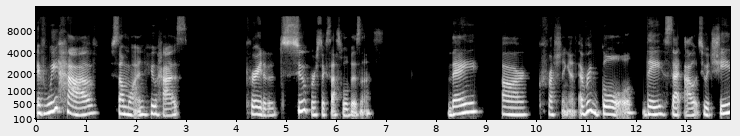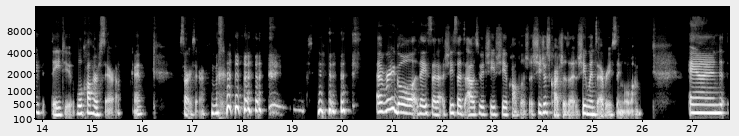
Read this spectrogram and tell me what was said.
If we have someone who has created a super successful business. They are crushing it. Every goal they set out to achieve, they do. We'll call her Sarah. Okay. Sorry, Sarah. every goal they set out, she sets out to achieve, she accomplishes. She just crushes it. She wins every single one. And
